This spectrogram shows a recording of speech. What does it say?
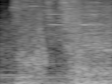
Yeah.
